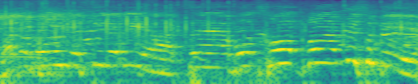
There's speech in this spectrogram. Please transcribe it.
Також участь Сільвер Ліга. Це Восход 2 виступів.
